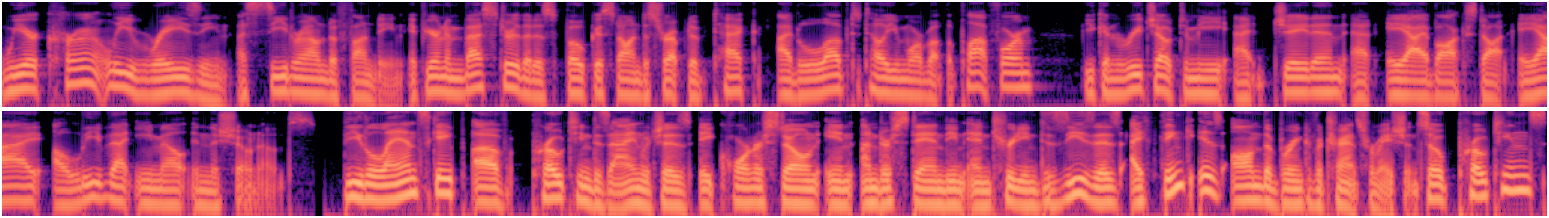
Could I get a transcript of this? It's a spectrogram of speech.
we are currently raising a seed round of funding. If you're an investor that is focused on disruptive tech, I'd love to tell you more about the platform. You can reach out to me at jaeden at aibox.ai. I'll leave that email in the show notes. The landscape of protein design, which is a cornerstone in understanding and treating diseases, I think is on the brink of a transformation. So, proteins,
